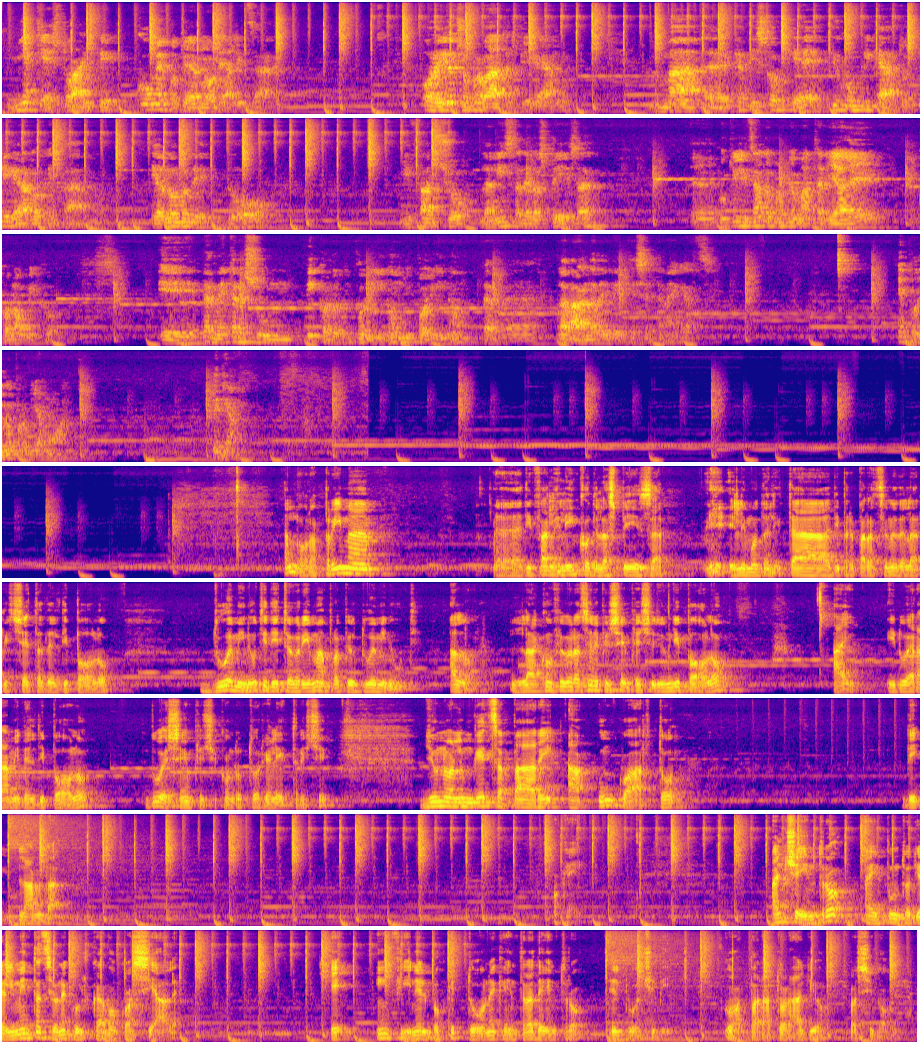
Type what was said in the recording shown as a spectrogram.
Mi ha chiesto anche come poterlo realizzare. Ora io ci ho provato a spiegarlo, ma eh, capisco che è più complicato spiegarlo che farlo. E allora ho detto, gli faccio la lista della spesa eh, utilizzando proprio materiale economico e per mettere su un piccolo dipolino, un dipolino per la banda dei 27 MHz e poi lo proviamo anche vediamo. Allora prima eh, di fare l'elenco della spesa e, e le modalità di preparazione della ricetta del dipolo due minuti di teoria ma proprio due minuti. Allora la configurazione più semplice di un dipolo hai i due rami del dipolo due semplici conduttori elettrici di una lunghezza pari a un quarto di lambda. Ok. Al centro hai il punto di alimentazione col cavo coassiale e infine il bocchettone che entra dentro il 2CB o apparato radio qualsivoglia.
